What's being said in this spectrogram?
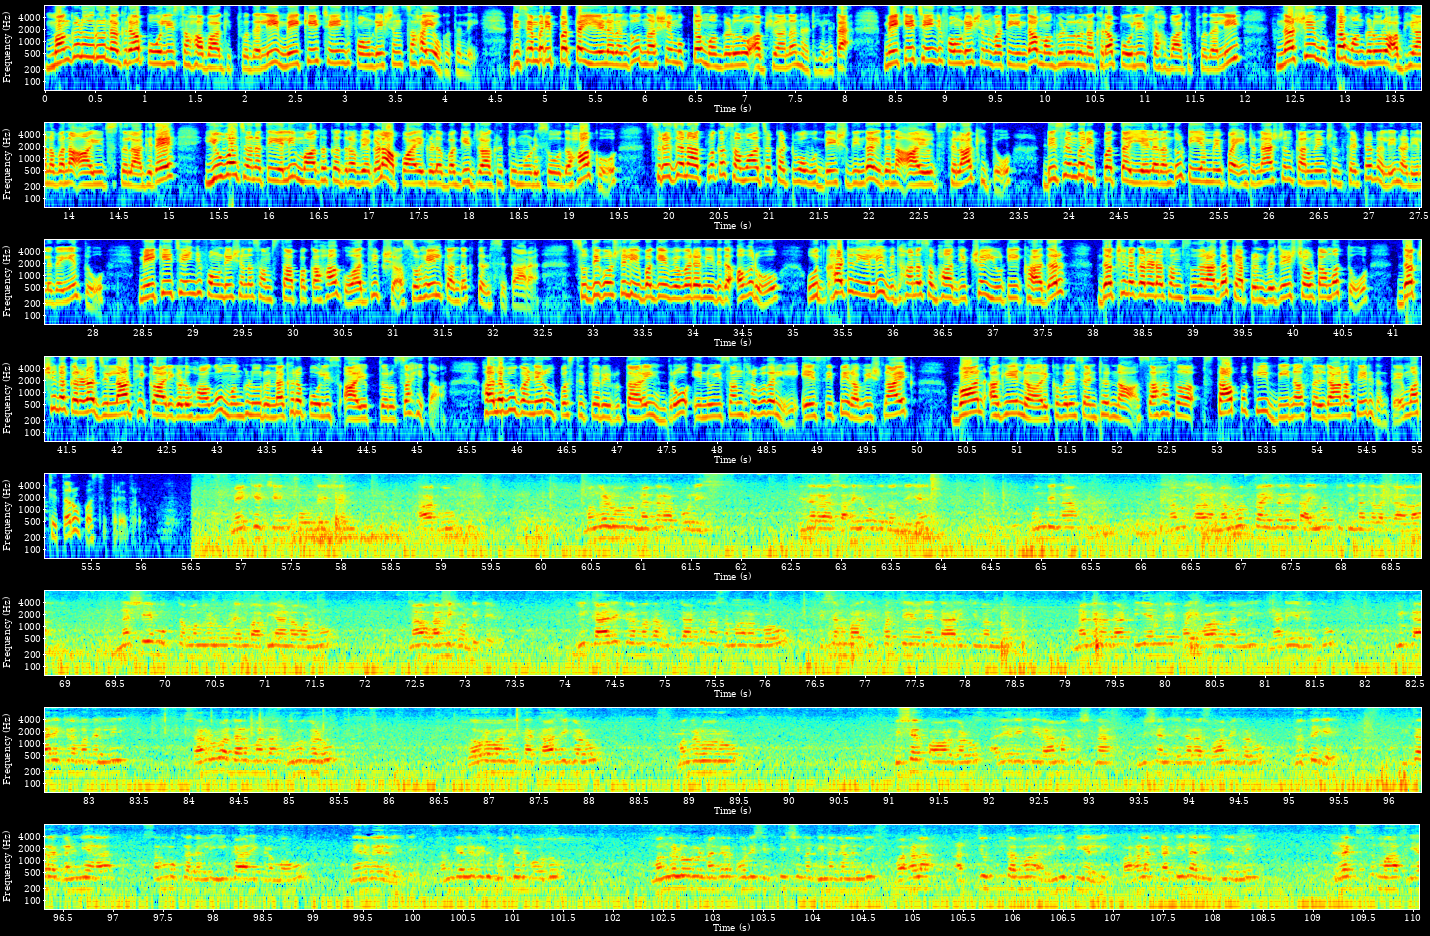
ಮಂಗಳೂರು ನಗರ police ಸಹಭಾಗಿತ್ವದಲ್ಲಿ ಮೇಕೆ change foundation ಸಹಯೋಗದಲ್ಲಿ ಡಿಸೆಂಬರ್ ಇಪ್ಪತ್ತ ಏಳರಂದು ನಶೆ ಮುಕ್ತ ಮಂಗಳೂರು ಅಭಿಯಾನ ನಡೆಯಲಿದೆ. ಮೇಕೆ ಚೇಂಜ್ ಫೌಂಡೇಶನ್ ವತಿಯಿಂದ ಮಂಗಳೂರು ನಗರ ಪೊಲೀಸ್ ಸಹಭಾಗಿತ್ವದಲ್ಲಿ ನಶೆ ಮುಕ್ತ ಮಂಗಳೂರು ಅಭಿಯಾನವನ್ನು ಆಯೋಜಿಸಲಾಗಿದೆ. ಯುವ ಜನತೆಯಲ್ಲಿ ಮಾದಕ ದ್ರವ್ಯಗಳ ಅಪಾಯಗಳ ಬಗ್ಗೆ ಜಾಗೃತಿ ಮೂಡಿಸುವುದು ಹಾಗೂ ಸೃಜನಾತ್ಮಕ ಸಮಾಜ ಕಟ್ಟುವ ಉದ್ದೇಶದಿಂದ ಇದನ್ನು ಆಯೋಜಿಸಲಾಗಿದ್ದು ಡಿಸೆಂಬರ್ ಇಪ್ಪತ್ತ ಏಳರಂದು ಟಿಎಂಎ ಇಂಟರ್ನ್ಯಾಷನಲ್ ಕನ್ವೆನ್ಷನ್ ಸೆಂಟರ್ನಲ್ಲಿ ನಡೆಯಲಿದೆ ಎಂದು ಮೇಕೆ ಚೇಂಜ್ ಫೌಂಡೇಶನ್ ಸಂಸ್ಥಾಪಕ ಹಾಗೂ ಅಧ್ಯಕ್ಷ ಸುಹೇಲ್ ಕಂದಕ್ ತಿಳಿಸಿದ್ದಾರೆ. ಸುದ್ದಿಗೋಷ್ಠಿಯಲ್ಲಿ ಈ ಬಗ್ಗೆ ವಿವರ ನೀಡಿದ ಅವರು, ಉದ್ಘಾಟನೆಯಲ್ಲಿ ವಿಧಾನಸಭಾಧ್ಯಕ್ಷ ಯುಟಿ ಖಾದರ್, ದಕ್ಷಿಣ ಕನ್ನಡ ಸಂಸದರಾದ ಕ್ಯಾಪ್ಟನ್ ಬ್ರಿಜೇಶ್ ಚೌಟ ಮತ್ತು ದಕ್ಷಿಣ ಕನ್ನಡ ಜಿಲ್ಲಾಧಿಕಾರಿಗಳು ಹಾಗೂ ಮಂಗಳೂರು ನಗರ ಪೊಲೀಸ್ ಆಯುಕ್ತರು ಸಹಿತ ಹಲವು ಗಣ್ಯರು ಉಪಸ್ಥಿತರಿರುತ್ತಾರೆ ಎಂದರು. ಇನ್ನು ಈ ಸಂದರ್ಭದಲ್ಲಿ ACP Ravish Naik burn again recovery ಸೆಂಟರ್ನ ಸಹ ಸ್ಥಾಪಕಿ ಬೀನಾ ಸಲ್ಡಾನ ಸೇರಿದಂತೆ ಮತ್ತಿತರರು ಉಪಸ್ಥಿತರಿದ್ದರು. ಮೇಕೆ ಚೇಂಜ್ ಫೌಂಡೇಶನ್ ಹಾಗೂ ಮಂಗಳೂರು ನಗರ ಪೊಲೀಸ್ ಇದರ ಸಹಯೋಗದೊಂದಿಗೆ ಮುಂದಿನ ನಲವತ್ತೈದರಿಂದ ಐವತ್ತು ದಿನಗಳ ಕಾಲ ನಶೆ ಮುಕ್ತ ಮಂಗಳೂರು ಎಂಬ ಅಭಿಯಾನವನ್ನು ನಾವು ಹಮ್ಮಿಕೊಂಡಿದ್ದೇವೆ. ಈ ಕಾರ್ಯಕ್ರಮದ ಉದ್ಘಾಟನಾ ಸಮಾರಂಭವು ಡಿಸೆಂಬರ್ ಇಪ್ಪತ್ತೇಳನೇ ತಾರೀಕಿನಂದು ನಗರದ ಟಿ ಎಂ ಎ ಪೈ ಹಾಲ್ನಲ್ಲಿ ನಡೆಯಲಿದ್ದು, ಈ ಕಾರ್ಯಕ್ರಮದಲ್ಲಿ ಸರ್ವಧರ್ಮದ ಗುರುಗಳು, ಗೌರವಾನ್ವಿತ ಕಾಜಿಗಳು, ಮಂಗಳೂರು ಬಿಷಪ್ ಅವರುಗಳು, ಅದೇ ರೀತಿ ರಾಮಕೃಷ್ಣ ಮಿಷನ್ ಇದರ ಸ್ವಾಮಿಗಳು ಜೊತೆಗೆ ಇತರ ಗಣ್ಯರ ಸಮ್ಮುಖದಲ್ಲಿ ಈ ಕಾರ್ಯಕ್ರಮವು ನೆರವೇರಲಿದೆ. ನಮಗೆಲ್ಲರಿಗೂ ಗೊತ್ತಿರ್ಬೋದು, ಮಂಗಳೂರು ನಗರ ಪೊಲೀಸ್ ಇತ್ತೀಚಿನ ದಿನಗಳಲ್ಲಿ ಬಹಳ ಅತ್ಯುತ್ತಮ ರೀತಿಯಲ್ಲಿ, ಬಹಳ ಕಠಿಣ ರೀತಿಯಲ್ಲಿ డ్రగ్స్ మాఫియా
